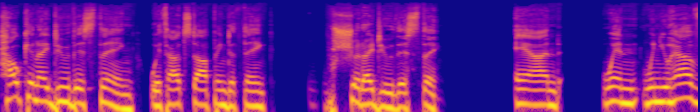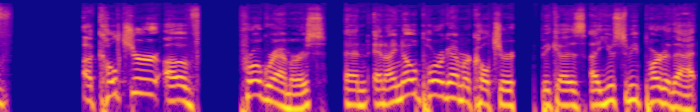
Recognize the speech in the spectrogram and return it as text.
how can I do this thing without stopping to think, should I do this thing? And when, when you have a culture of programmers, and and I know programmer culture because I used to be part of that,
